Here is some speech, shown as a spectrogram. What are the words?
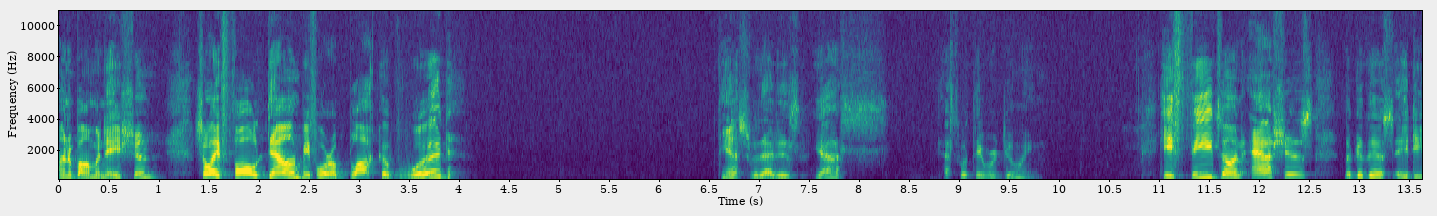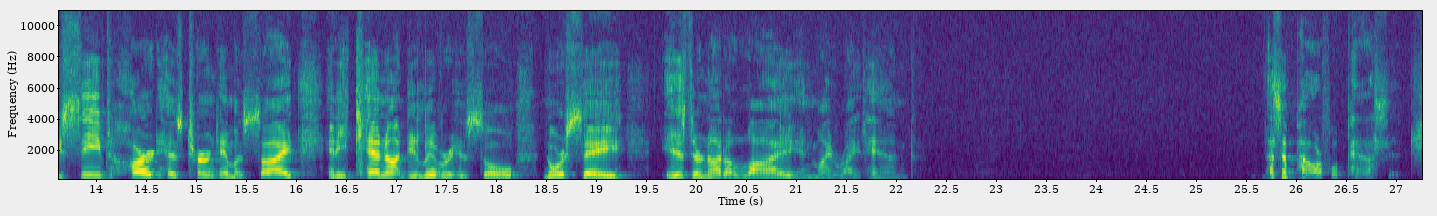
an abomination? Shall I fall down before a block of wood? The answer to that is yes. That's what they were doing. He feeds on ashes. Look at this. A deceived heart has turned him aside, and he cannot deliver his soul, nor say, Is there not a lie in my right hand? That's a powerful passage.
